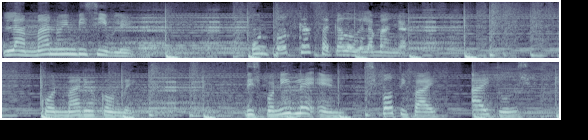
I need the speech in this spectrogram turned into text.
La mano invisible. Un podcast sacado de la manga. Con Mario Conde. Disponible en Spotify, iTunes y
